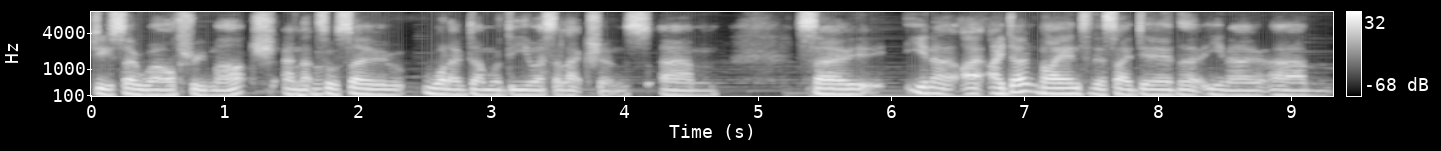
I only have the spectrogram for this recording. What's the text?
do so well through March, and mm-hmm. that's also what I've done with the U.S. elections. Um, so, you know, I, I don't buy into this idea that, you know, um,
